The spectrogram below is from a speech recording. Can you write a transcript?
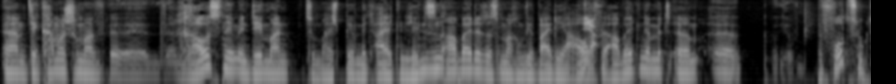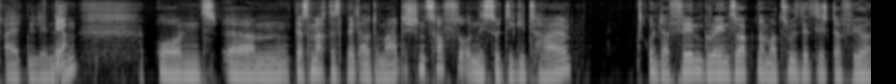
Ähm, den kann man schon mal äh, rausnehmen, indem man zum Beispiel mit alten Linsen arbeitet. Das machen wir beide ja auch. Ja. Wir arbeiten ja mit ähm, äh, bevorzugt alten Linsen. Ja. Und ähm, das macht das Bild automatisch in Software und nicht so digital. Und der Filmgrain sorgt nochmal zusätzlich dafür,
